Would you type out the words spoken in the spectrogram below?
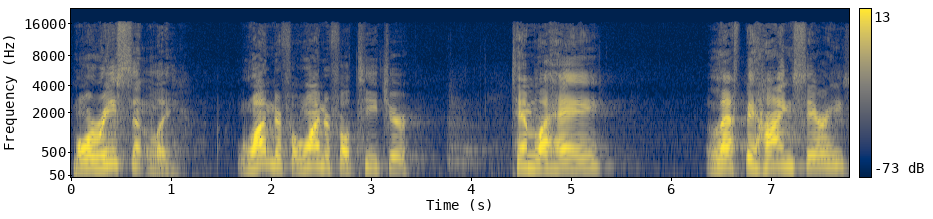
More recently, wonderful, wonderful teacher, Tim LaHaye, Left Behind series.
